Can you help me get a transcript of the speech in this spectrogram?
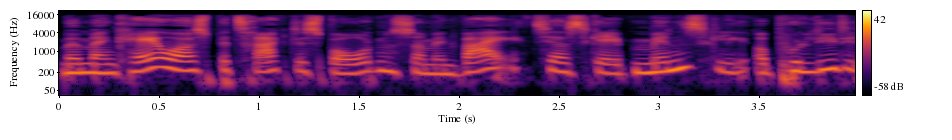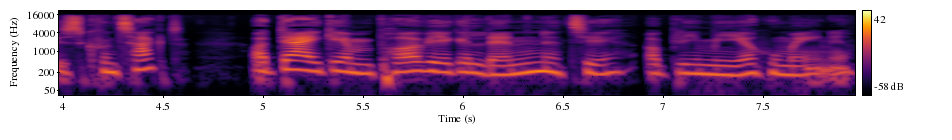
men man kan jo også betragte sporten som en vej til at skabe menneskelig og politisk kontakt – og derigennem påvirke landene til at blive mere humane.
